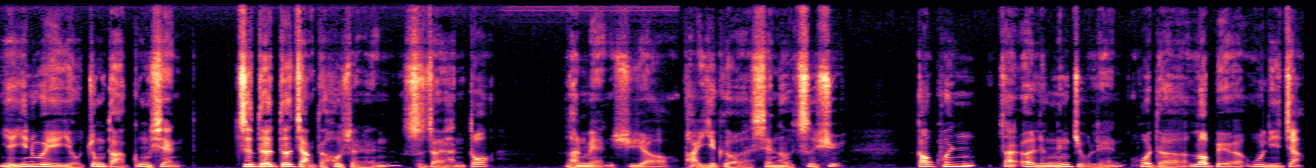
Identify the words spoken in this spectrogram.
也因为有重大贡献、值得得奖的候选人实在很多，难免需要排一个先后次序。高锟在二零零九年获得诺贝尔物理奖。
